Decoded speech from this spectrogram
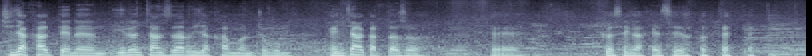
시작할 때는 이런 찬스로 시작하면 조금 괜찮을 것 같아서 예, 그 생각했어요.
